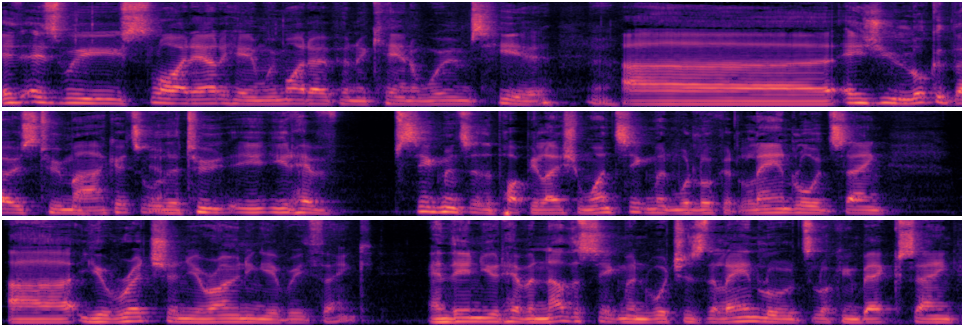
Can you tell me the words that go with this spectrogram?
As- we slide out of here, and we might open a can of worms here, uh, as you look at those two markets, or the two, you'd have segments of the population. One segment would look at landlords saying, uh, you're rich and you're owning everything. And then you'd have another segment, which is the landlords looking back saying,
